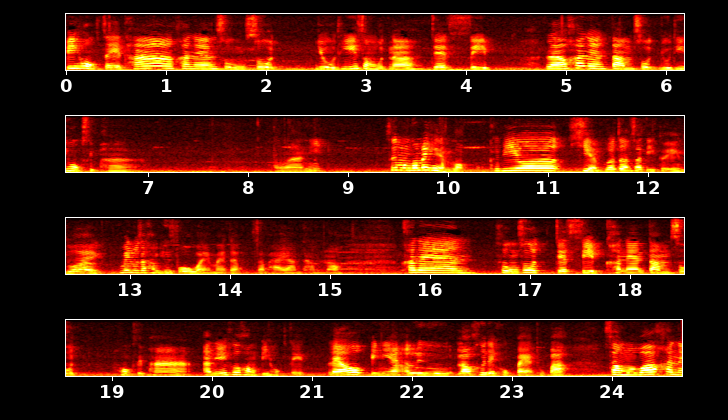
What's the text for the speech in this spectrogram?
ปี 67 ถ้าคะแนนสูงสุดอยู่ที่สมมตินะ 70 แล้วคะแนนต่ำสุดอยู่ที่ 65ประมาณนี้ ซึ่งมันก็ไม่เห็นหรอก คือพี่ก็เขียนเพื่อเตือนสติตัวเองด้วย ไม่รู้จะทำอินโฟไหวไหมแต่จะพยายามทำเนาะ คะแนนสูงสุด 70 คะแนนต่ำสุด 65 อันนี้คือของปี 67 แล้วปีนี้ลือเราคือเด็ก 68 ถูกปะสมมติว่าคะแน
